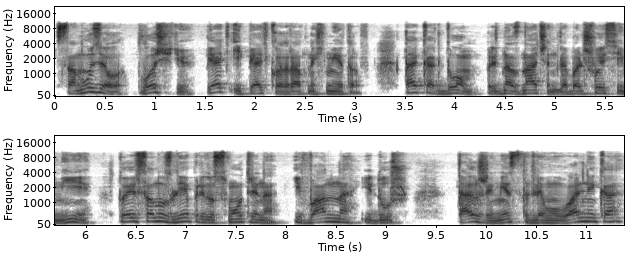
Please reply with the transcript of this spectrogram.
Санузел площадью 5,5 квадратных метров. Так как дом предназначен для большой семьи, то и в санузле предусмотрена и ванна, и душ. Также место для умывальника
